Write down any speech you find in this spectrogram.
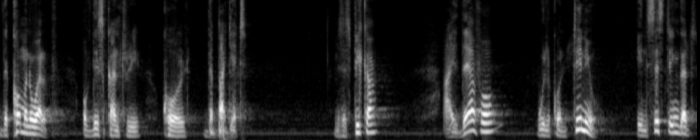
the commonwealth of this country called the budget. Mr. Speaker, I therefore will continue insisting that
